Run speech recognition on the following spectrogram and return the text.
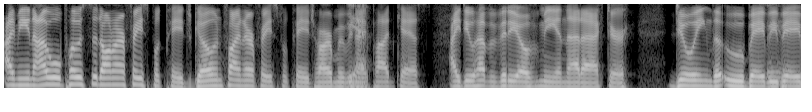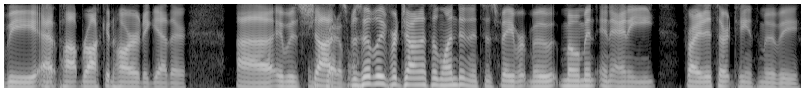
I mean, I will post it on our Facebook page. Go and find our Facebook page, Horror Movie Yeah. Night Podcast. I do have a video of me and that actor doing the "Ooh Baby. Baby" at Yep. Pop Rock and Horror together. Uh, it was shot Incredible. specifically for Jonathan London. It's his favorite mo- moment in any Friday the Thirteenth movie.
